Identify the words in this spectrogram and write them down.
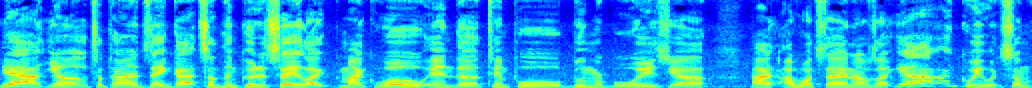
Yeah, you know, sometimes they got something good to say, like Mike Woe and the Temple Boomer Boys. Yeah, I, I watched that and I was like, yeah, I agree with some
